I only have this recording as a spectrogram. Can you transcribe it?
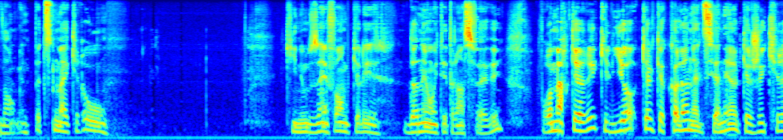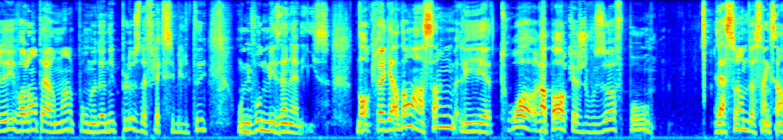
Donc, une petite macro qui nous informe que les données ont été transférées. Vous remarquerez qu'il y a quelques colonnes additionnelles que j'ai créées volontairement pour me donner plus de flexibilité au niveau de mes analyses. Donc, regardons ensemble les trois rapports que je vous offre pour la somme de 500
